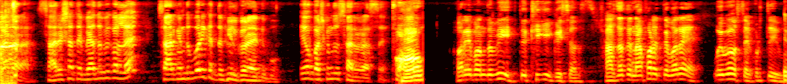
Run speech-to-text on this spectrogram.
তাছাড়া স্যারের সাথে বেয়াদবি করলে স্যার কিন্তু পরীক্ষাতে ফিল করাই দিব। এই অভ্যাস কিন্তু স্যারের আছে। ঘরে বান্ধবী, তুই ঠিকই কইছস সার যাতে না পড়াইতে পারে, ওই হবে।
